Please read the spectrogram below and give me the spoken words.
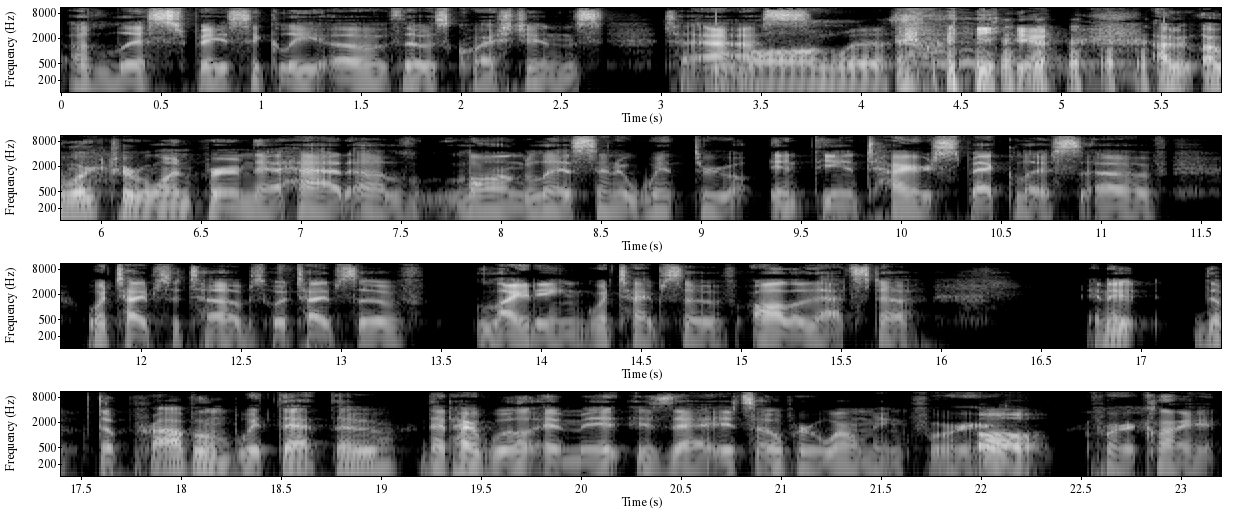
a list basically of those questions to ask. long list. yeah, I, I worked for one firm that had a long list and it went through in, the entire spec list of what types of tubs, what types of lighting, what types of all of that stuff. And it the the problem with that though, that I will admit, is that it's overwhelming for oh, for a client.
